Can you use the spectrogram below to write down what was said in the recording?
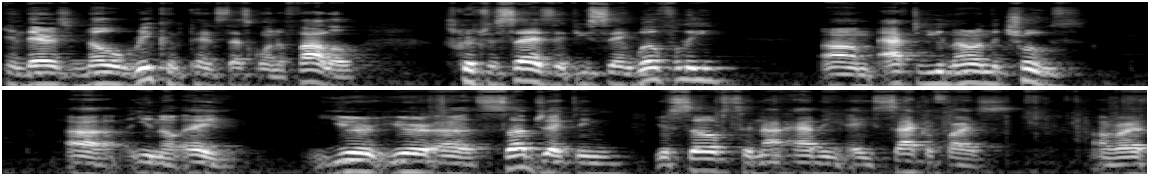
and there's no recompense that's going to follow. Scripture says if you sin willfully, um, after you learn the truth, uh, you know, hey, you're you're uh, subjecting yourselves to not having a sacrifice. All right.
